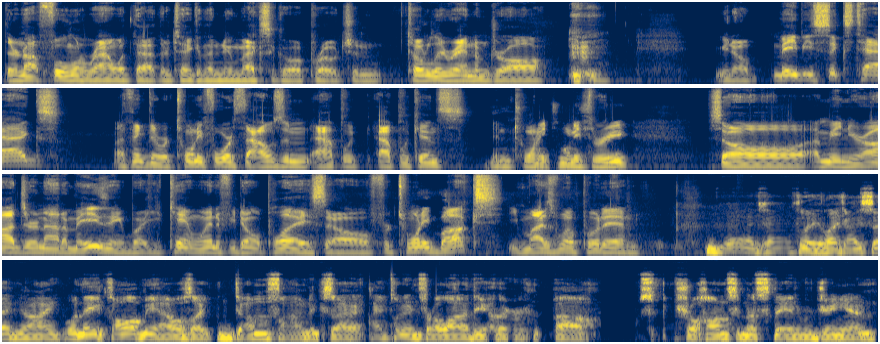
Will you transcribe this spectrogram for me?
they're not fooling around with that. They're taking the New Mexico approach and totally random draw. you know, maybe six tags I think there were 24,000 applic- applicants in 2023. So, I mean, your odds are not amazing, but you can't win if you don't play. So, for 20 bucks, you might as well put in. Yeah, exactly. Like I said, you know, I, when they called me, I was like dumbfounded because I, I put in for a lot of the other uh, special hunts in the state of Virginia, and,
